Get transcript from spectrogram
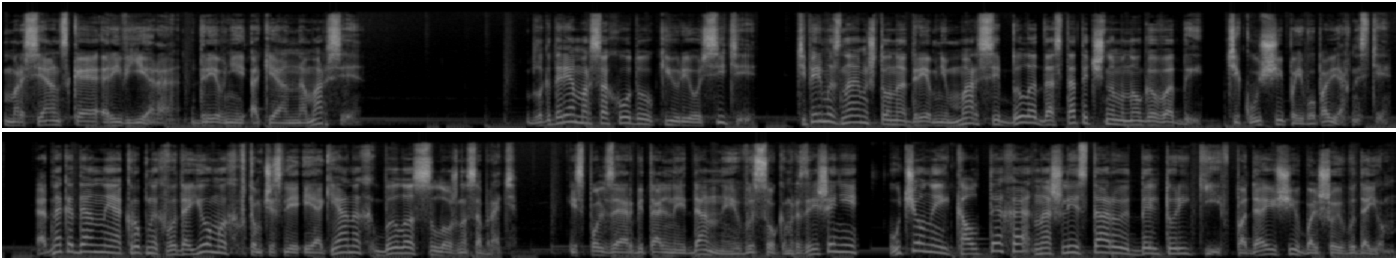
Марсианская ривьера. Древний океан на Марсе. Благодаря марсоходу Curiosity теперь мы знаем, что на древнем Марсе было достаточно много воды, текущей по его поверхности. Однако данные о крупных водоемах, в том числе и океанах, было сложно собрать. Используя орбитальные данные в высоком разрешении, ученые Калтеха нашли старую дельту реки, впадающую в большой водоем.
